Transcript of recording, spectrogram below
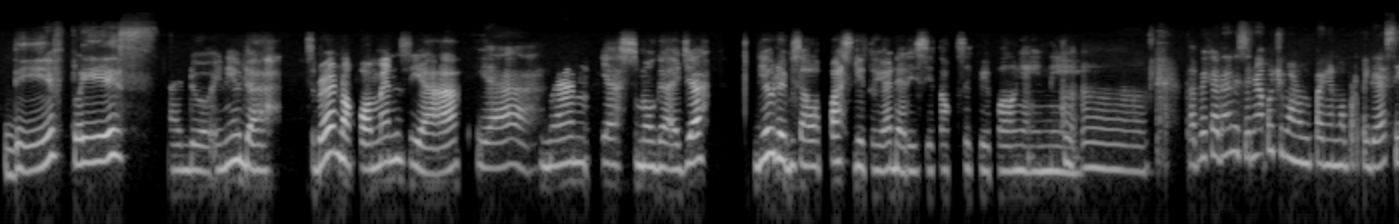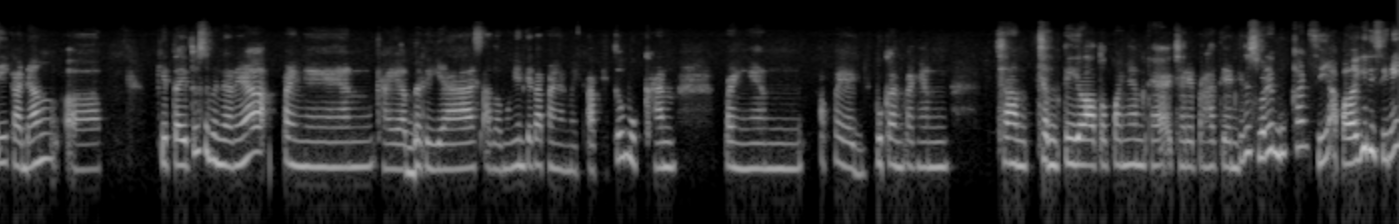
Div, please. Aduh, ini udah sebenarnya no comment sih ya. Ya, Cuman ya semoga aja dia udah bisa lepas gitu ya dari si toxic people-nya ini. mhm. Tapi kadang di sini aku cuma pengen mempertegas sih, kadang, eee, kita itu sebenarnya pengen kayak berias atau mungkin kita pengen make up itu bukan pengen, apa ya, bukan pengen centil atau pengen kayak cari perhatian gitu, sebenarnya bukan sih, apalagi di sini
